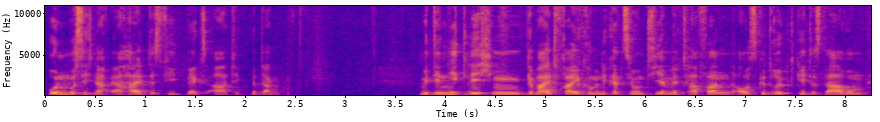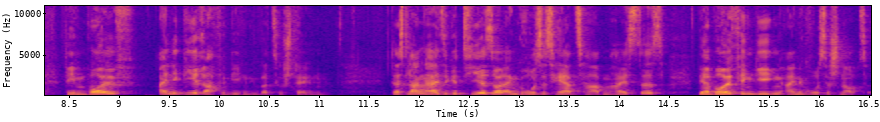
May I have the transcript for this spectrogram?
und muss sich nach Erhalt des Feedbacks artig bedanken. Mit den niedlichen gewaltfreie Kommunikation Tiermetaphern ausgedrückt geht es darum, dem Wolf eine Giraffe gegenüberzustellen. Das langhalsige Tier soll ein großes Herz haben, heißt es, der Wolf hingegen eine große Schnauze.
